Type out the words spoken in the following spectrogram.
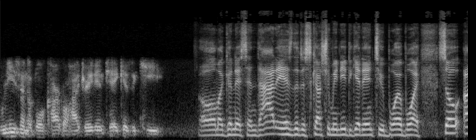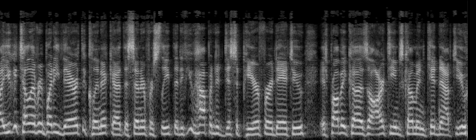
reasonable carbohydrate intake is a key. Oh my goodness. And that is the discussion we need to get into. Boy, oh boy. So uh, you could tell everybody there at the clinic, at the Center for Sleep, that if you happen to disappear for a day or two, it's probably because uh, our team's come and kidnapped you.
